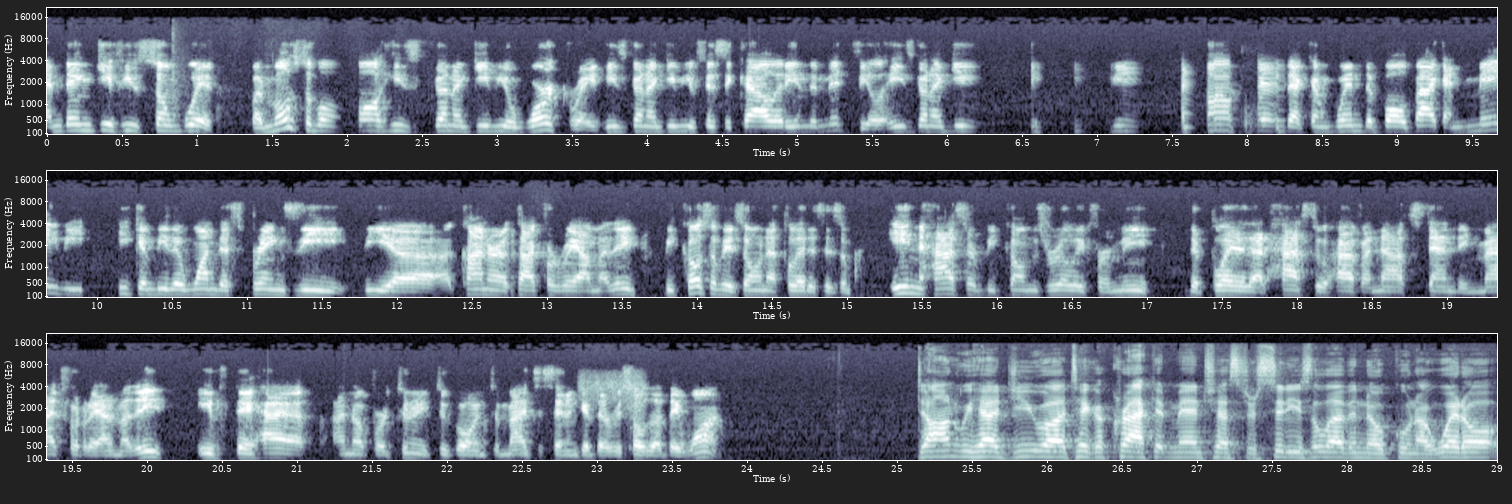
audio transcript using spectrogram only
and then give you some width. But most of all, he's going to give you work rate. He's going to give you physicality in the midfield. He's going to give you another player that can win the ball back, and maybe he can be the one that springs the the uh, counter attack for Real Madrid because of his own athleticism. Eden Hazard becomes really for me the player that has to have an outstanding match for Real Madrid if they have an opportunity to go into Manchester and get the result that they want. Don, we had you uh, take a crack at Manchester City's 11, no Kun Agüero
